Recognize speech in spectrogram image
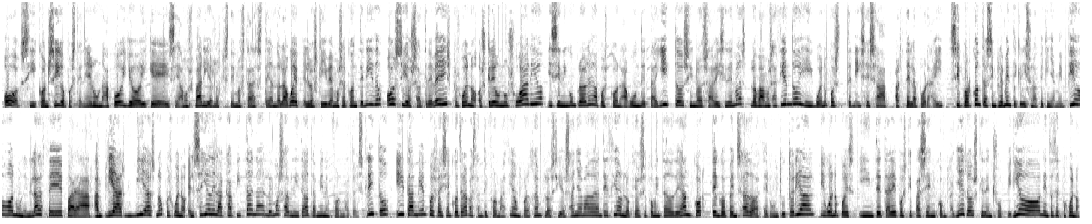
o si consigo pues tener un apoyo y que seamos varios los que estemos trasteando la web en los que llevemos el contenido o si os atrevéis pues bueno os creo un usuario y sin ningún problema pues con algún detallito si no sabéis y demás lo vamos haciendo y bueno pues tenéis esa parcela por ahí. Si por contra simplemente queréis una pequeña mención, un enlace para ampliar vías, ¿no? Pues bueno, el sello de la capitana lo hemos habilitado también en formato escrito y también pues vais a encontrar bastante información. Por ejemplo, si os ha llamado la atención lo que os he comentado de Anchor, tengo pensado hacer un tutorial y bueno pues intentaré pues que pasen compañeros, que den su opinión, entonces pues bueno,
